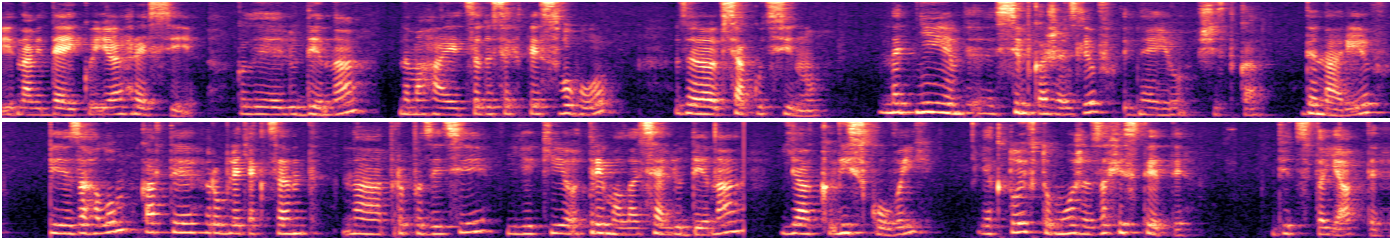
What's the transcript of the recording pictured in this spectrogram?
і навіть деякої агресії, коли людина намагається досягти свого за всяку ціну. На дні е, сімка жезлів, під нею шістка динаріїв. І загалом карти роблять акцент на пропозиції, які отримала ця людина як військовий, як той, хто може захистити, відстояти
